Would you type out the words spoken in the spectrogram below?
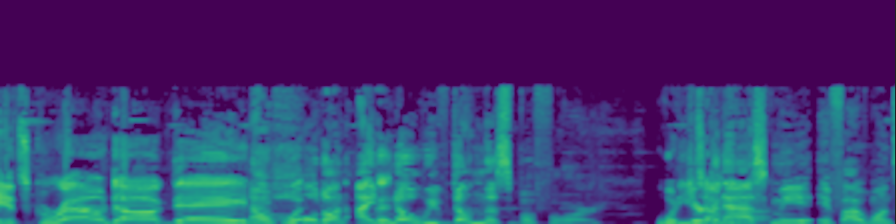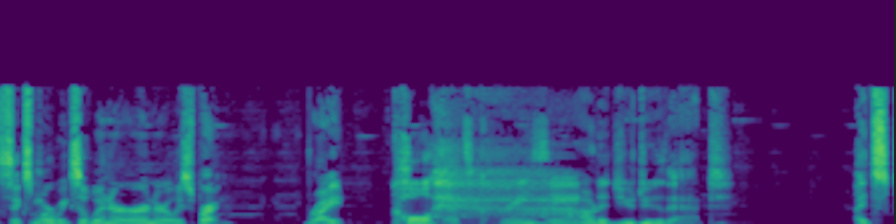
It's Groundhog Day. Now Wha- hold on. I know we've done this before. What are you You're gonna ask me if I want six more weeks of winter or an early spring, right? Cole, That's crazy. how did you do that? It's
